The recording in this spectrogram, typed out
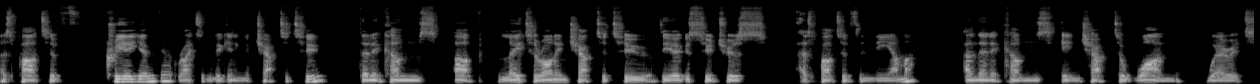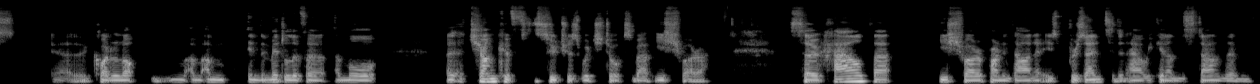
as part of Kriya Yoga right at the beginning of chapter two. Then it comes up later on in chapter two of the Yoga Sutras as part of the Niyama. And then it comes in chapter one where it's uh, quite a lot. I'm, I'm, in the middle of a, a more a chunk of sutras which talks about Ishvara. So how that Ishvara Pranidhana is presented and how we can understand them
